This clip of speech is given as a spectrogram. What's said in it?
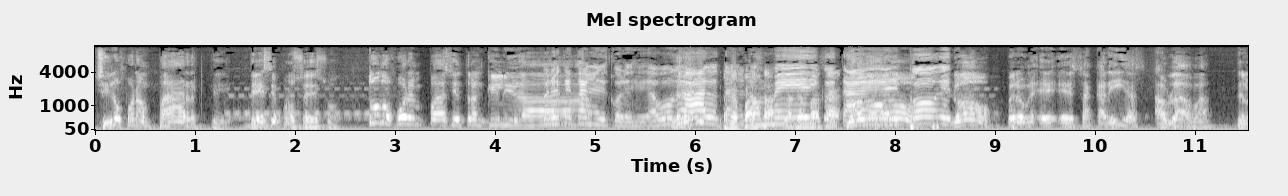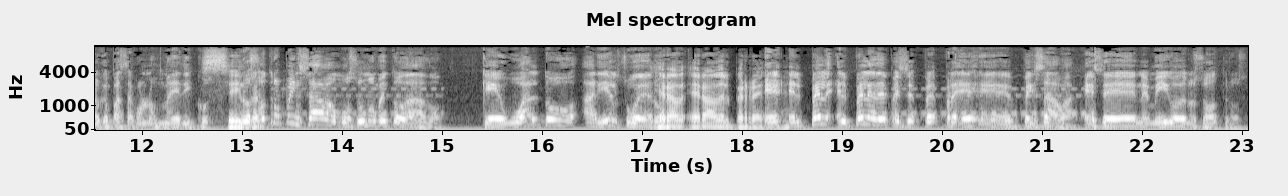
si no fueran parte de ese proceso, todo fuera en paz y en tranquilidad. Pero es que están en el colegio de abogados, Lo están en pasa- los médicos, pasa- están no, en el no, co- eh, no, pero eh, eh, Zacarías hablaba de lo que pasa con los médicos. Sí, y pero- nosotros pensábamos un momento dado que Waldo Ariel Suero, Era, era del PRM. el, el, PL el PLD pe- eh, eh, pensaba, ese es enemigo de nosotros,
